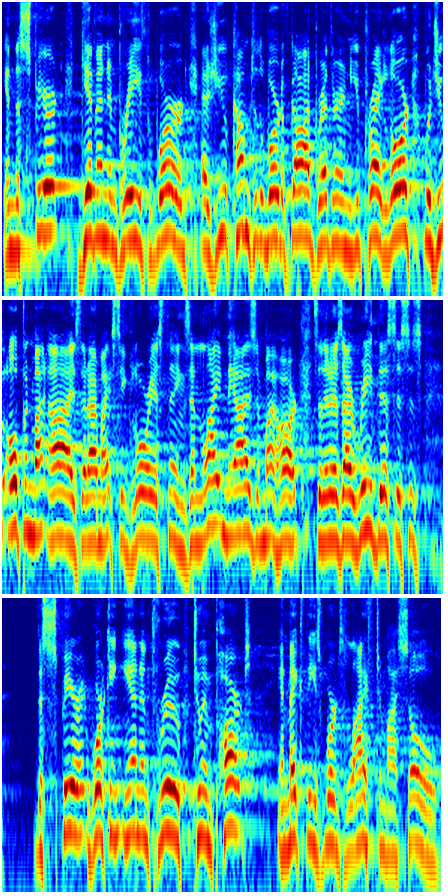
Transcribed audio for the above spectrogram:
in the Spirit given and breathed word. As you come to the Word of God, brethren, you pray, Lord, would you open my eyes that I might see glorious things, enlighten the eyes of my heart, so that as I read this, this is the Spirit working in and through to impart and make these words life to my soul.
